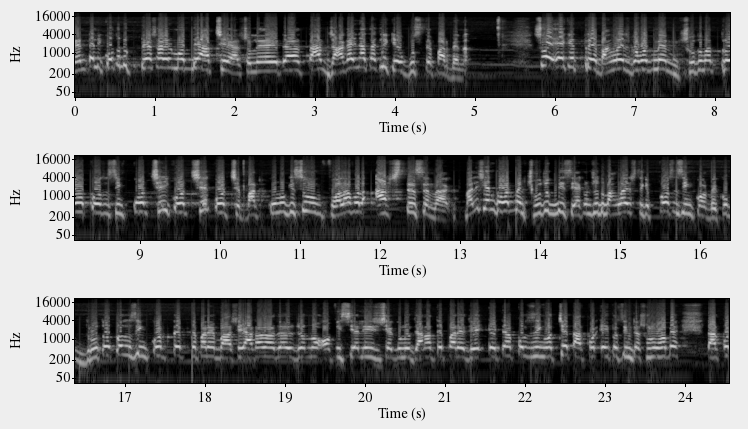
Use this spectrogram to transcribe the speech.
মেন্টালি কতটুকু প্রেশারের মধ্যে আছে, আসলে এটা তার জায়গায় না থাকলে কেউ বুঝতে পারবে না। সো এক্ষেত্রে বাংলাদেশ গভর্নমেন্ট শুধুমাত্র প্রসেসিং করছেই করছে করছে বাট কোনো কিছু ফলাফল আসতেছে না। মালয়েশিয়ান গভর্নমেন্ট সুযোগ দিছে, এখন শুধু বাংলাদেশ থেকে প্রসেসিং করবে। খুব দ্রুত প্রসেসিং করতে পারে বা সেই আঠারো হাজারের জন্য অফিসিয়ালি সেগুলো জানাতে পারে যে এটা প্রসেসিং হচ্ছে, তারপর এই প্রসেসিংটা শুরু হবে, তারপর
